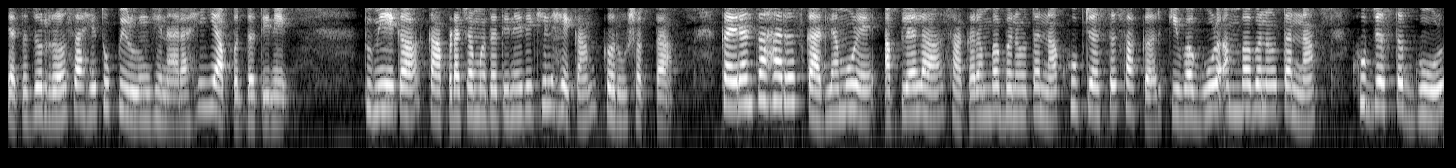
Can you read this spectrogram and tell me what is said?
त्याचा जो रस आहे तो पिळून घेणार आहे या पद्धतीने. तुम्ही एका कापडाच्या मदतीने देखील हे काम करू शकता. कैऱ्यांचा हा रस काढल्यामुळे आपल्याला साखर आंबा बनवताना खूप जास्त साखर किंवा गूळ आंबा बनवताना खूप जास्त गूळ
